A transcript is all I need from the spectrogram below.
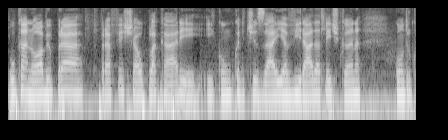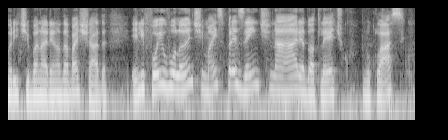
o Canóbio para fechar o placar e, e concretizar a virada atleticana contra o Coritiba na Arena da Baixada. Ele foi o volante mais presente na área do Atlético no clássico.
